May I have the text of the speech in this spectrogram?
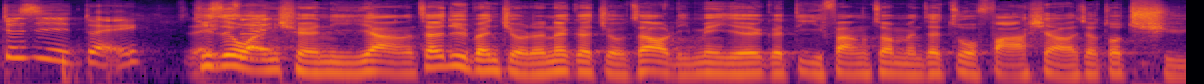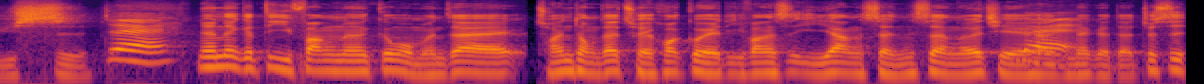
就是对。其实完全一样，在日本酒的那个酒造里面，也有一个地方专门在做发酵，叫做曲室。对那那个地方呢，跟我们在传统在垂花柜的地方是一样神圣，而且很那个的，就是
